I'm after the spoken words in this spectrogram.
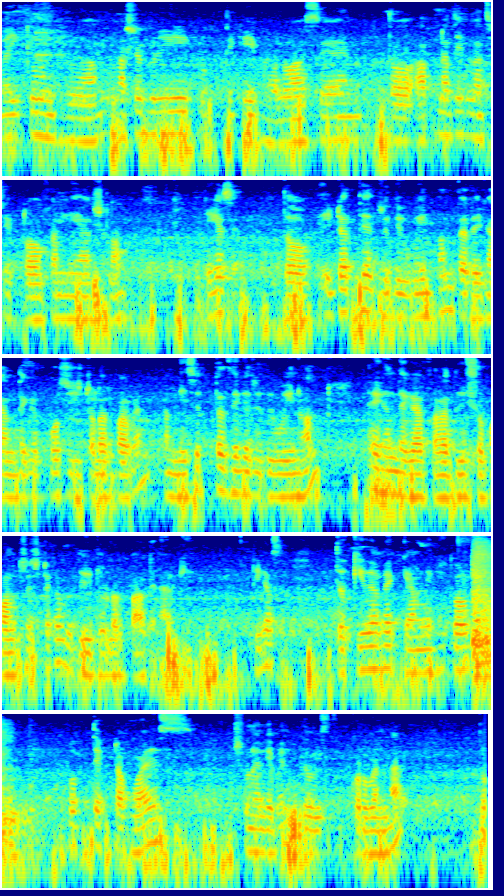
আলাইকুম এভরিওয়ান। আশা করি প্রত্যেকেই ভালো আছেন। তো আপনাদের মাঝে একটা অফার নিয়ে আসলাম, ঠিক আছে? তো এটাতে যদি উইন হন, তাহলে এখান থেকে পঁচিশ ডলার পাবেন। আর নিচেরটা থেকে যদি উইন হন, এখান থেকে আপনারা দুইশো পঞ্চাশ টাকা বা দুই ডলার পাবেন আর কি, ঠিক আছে? তো কীভাবে, কেমনে কী করবেন? প্রত্যেকটা ভয়েস শুনে নেবেন, কেউ স্কিপ করবেন না। তো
